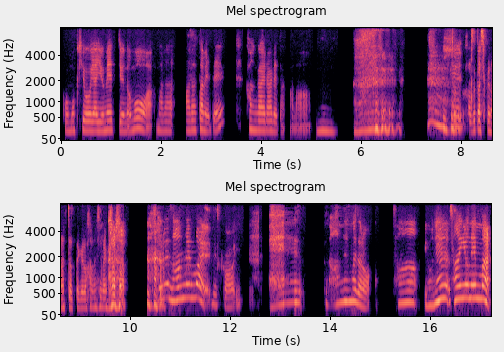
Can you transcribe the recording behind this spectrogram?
こう目標や夢っていうのもまだ改めて考えられたから、うん、ちょっと恥ずかしくなっちゃったけど話しながら。それ何年前ですか？えー、何年前だろう。3、4年、3、4年前。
